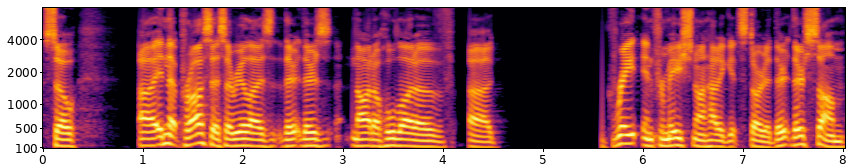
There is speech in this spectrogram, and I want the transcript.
So uh, in that process, I realized there, there's not a whole lot of uh, great information on how to get started. There, there's some,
